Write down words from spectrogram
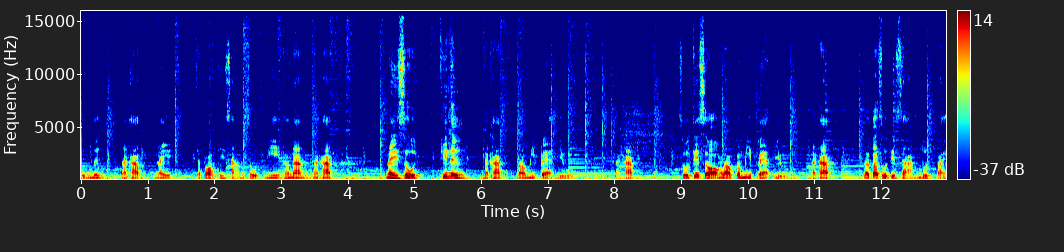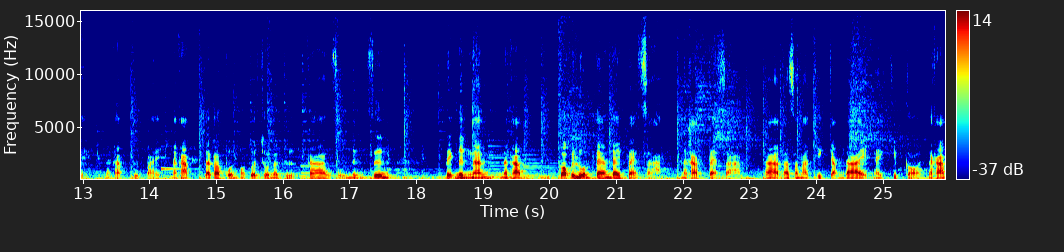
901 นะครับ ในเฉพาะที่ 3 สูตรนี้เท่านั้นนะครับ ในสูตรที่1นะครับเรามี 8 อยู่นะครับ สูตรที่ 2 เราก็มี 8 อยู่นะครับ แล้วก็สูตรที่ 3 หลุดไปนะครับหลุดไปนะครับ แล้วก็ผลของตัวชนก็คือ 901 ซึ่งเลข1นั้นนะครับ ก็ไปรวมแต้มได้ 83 นะครับ 83 ถ้าถ้าสมาชิกจำได้ในคลิปก่อนนะครับ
